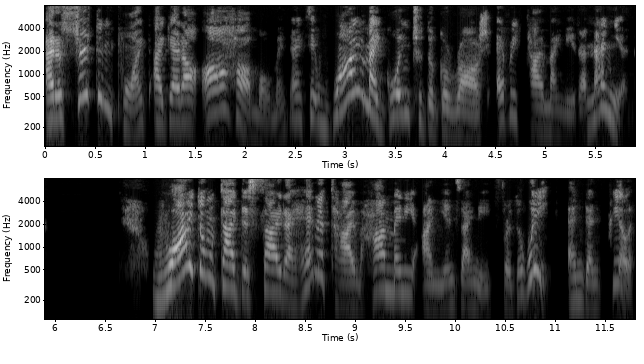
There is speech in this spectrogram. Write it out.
At a certain point, I get an aha moment. I say, why am I going to the garage every time I need an onion? Why don't I decide ahead of time how many onions I need for the week and then peel it?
